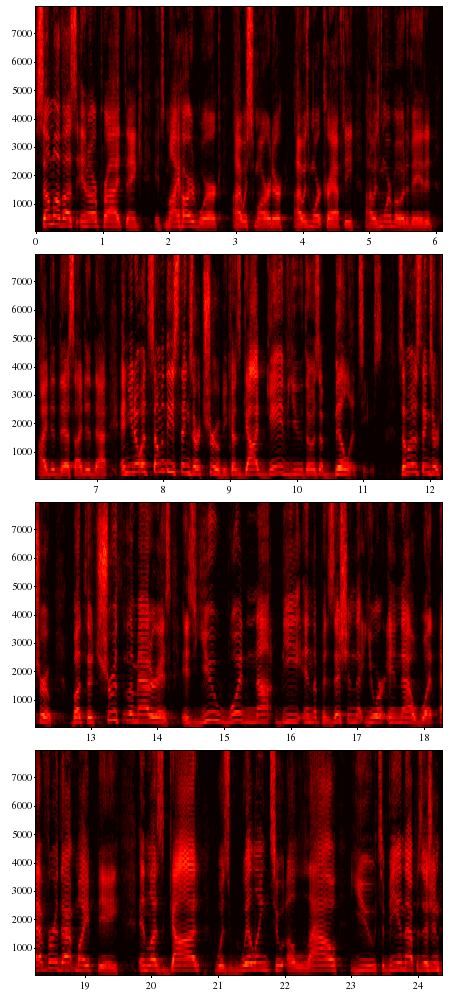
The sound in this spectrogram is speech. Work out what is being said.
Some of us in our pride think it's my hard work. I was smarter. I was more crafty. I was more motivated. I did this. I did that. And you know what? Some of these things are true because God gave you those abilities. Some of those things are true. But the truth of the matter is, is you would not be in the position that you are in now, whatever that might be, unless God was willing to allow you to be in that position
